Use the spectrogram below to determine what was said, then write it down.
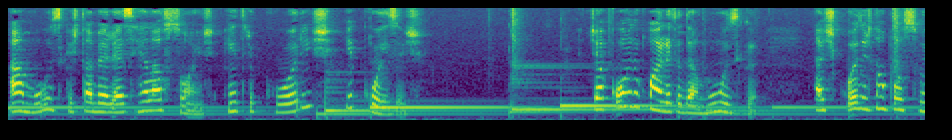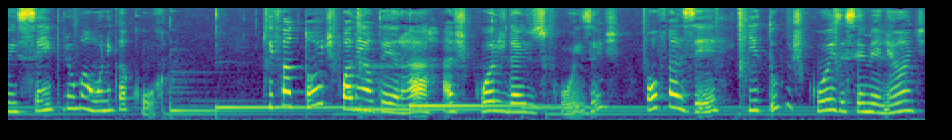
A música estabelece relações entre cores e coisas. De acordo com a letra da música, as coisas não possuem sempre uma única cor. Que fatores podem alterar as cores das coisas ou fazer que duas coisas semelhantes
